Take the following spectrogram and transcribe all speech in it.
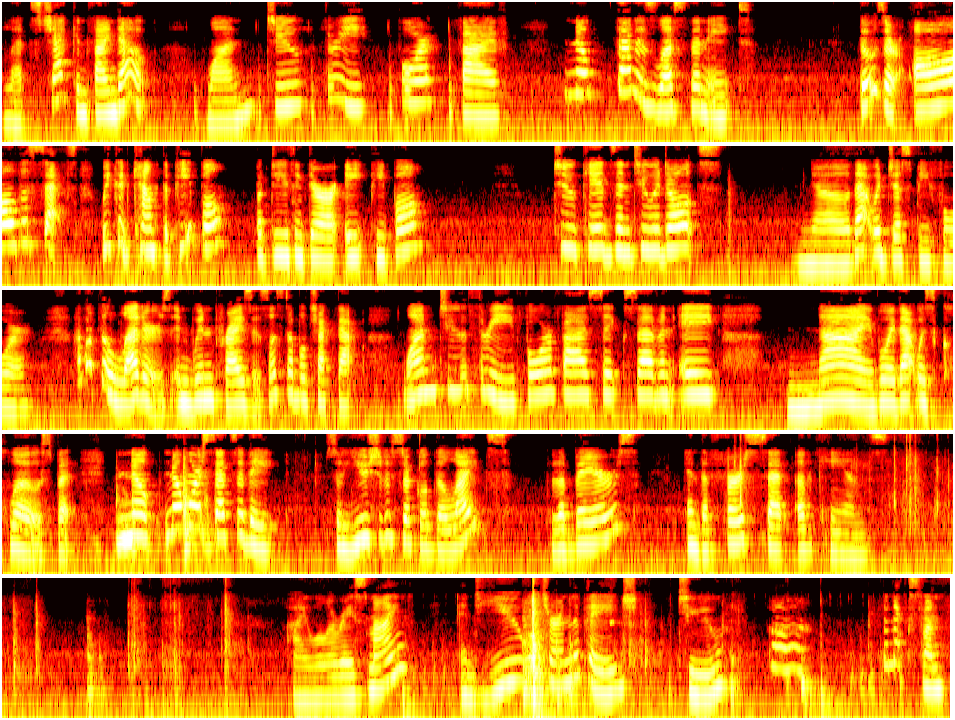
Let's check and find out. One, two, three, four, five. Nope, that is less than eight. Those are all the sets. We could count the people, but do you think there are eight people? Two kids and two adults? No, that would just be four. How about the letters and win prizes? Let's double check that. One, two, three, four, five, six, seven, eight, nine. Boy, that was close, but nope, no more sets of eight. So you should have circled the lights, the bears, and the first set of cans. I will erase mine and you will turn the page to uh, the next one.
